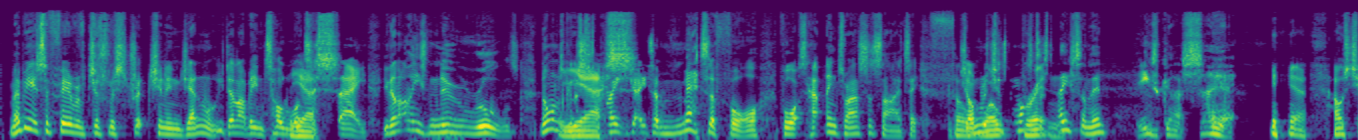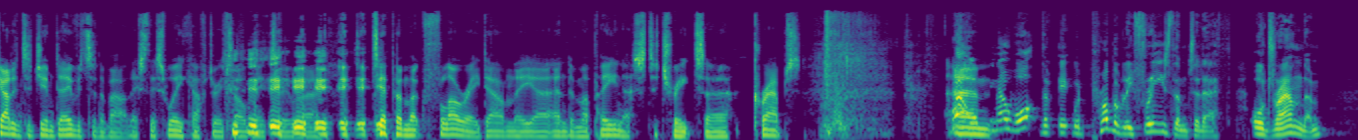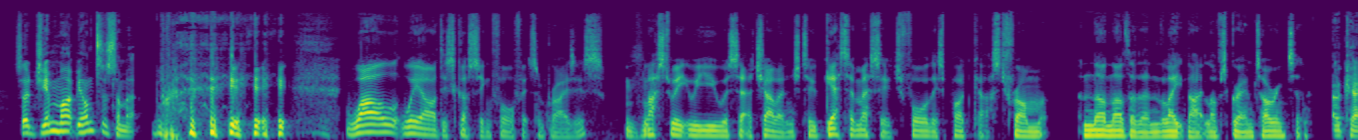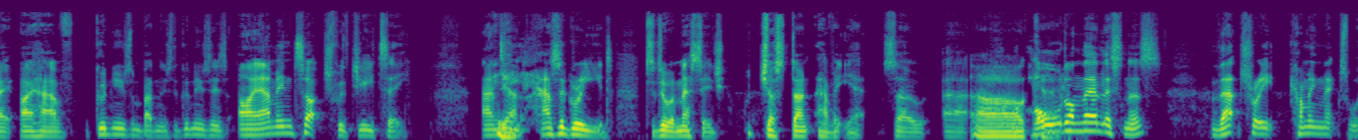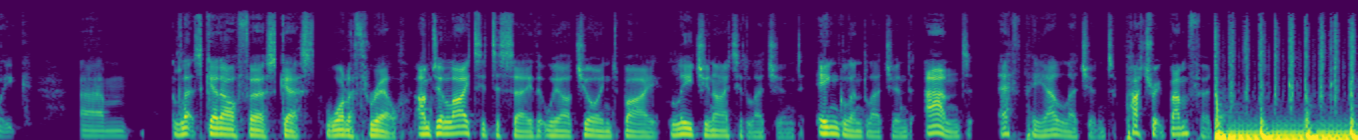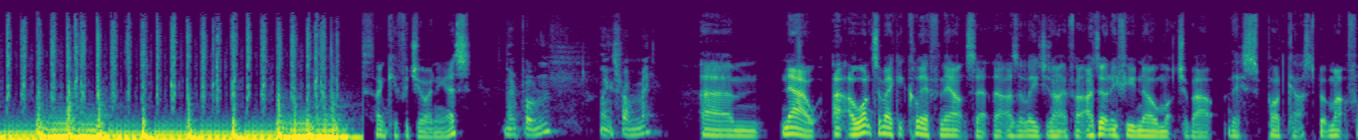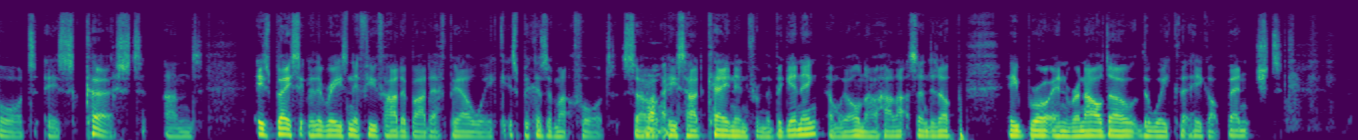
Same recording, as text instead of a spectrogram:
Maybe it's a fear of just restriction in general. You don't like being told what Yes. to say. You don't like these new rules. No one's going to Yes. straight. It's a metaphor for what's happening to our society. For John Richardson wants Britain. to say something, he's going to say it. yeah, I was chatting to Jim Davidson about this this week after he told me to uh, tip a McFlurry down the uh, end of my penis to treat uh, crabs. well, Um, you know what? It would probably freeze them to death or drown them. So Jim might be onto something. While we are discussing forfeits and prizes, Mhm. last week we, you were set a challenge to get a message for this podcast from none other than Late Night Loves Graham Torrington. Okay, I have good news and bad news. The good news is I am in touch with GT and Yeah. he has agreed to do a message. We just don't have it yet. So uh, Okay. hold on there, listeners. That treat coming next week. Um, Let's get our first guest. What a thrill. I'm delighted to say that we are joined by Leeds United legend, England legend, and FPL legend, Patrick Bamford. Thank you for joining us. No problem. Thanks for having me. Um, now, I, I want to make it clear from the outset that as a Leeds United fan, I don't know if you know much about this podcast, but Matt Ford is cursed and is basically the reason if you've had a bad FPL week, it's because of Matt Ford. So Right. he's had Kane in from the beginning, and we all know how that's ended up. He brought in Ronaldo the week that he got benched.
